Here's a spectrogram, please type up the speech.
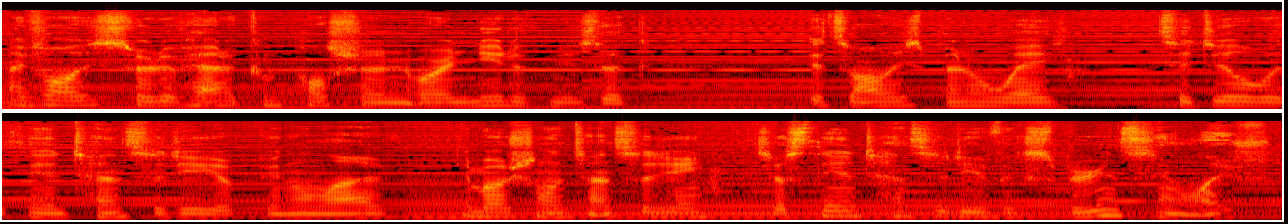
I've always sort of had a compulsion or a need of music. It's always been a way to deal with the intensity of being alive, emotional intensity, just the intensity of experiencing life.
